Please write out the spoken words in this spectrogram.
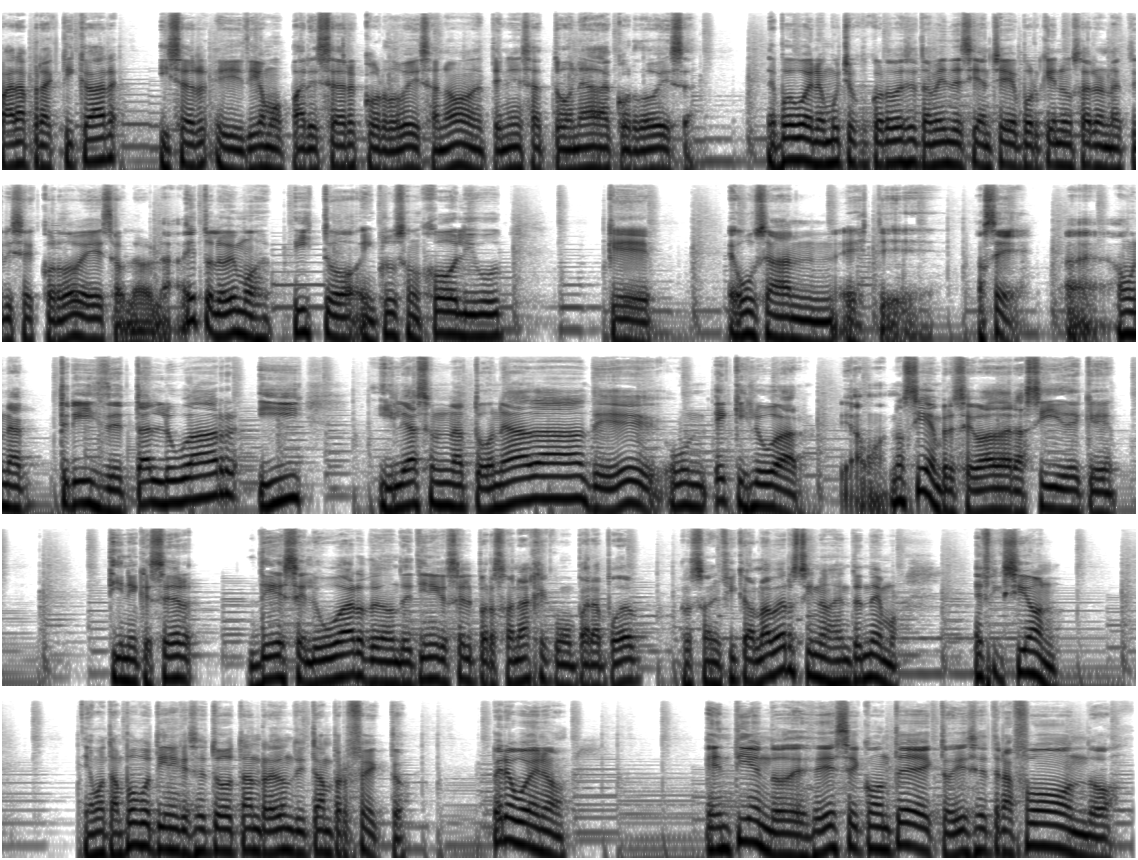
para practicar y ser, eh, digamos, parecer cordobesa, ¿no? Tener esa tonada cordobesa. Después, bueno, muchos cordobeses también decían, che, ¿por qué no usaron actrices cordobesas? Bla, bla. Esto lo hemos visto incluso en Hollywood, que usan, este, no sé, a una actriz de tal lugar y, y le hacen una tonada de un X lugar, digamos. No siempre se va a dar así de que tiene que ser de ese lugar, de donde tiene que ser el personaje como para poder personificarlo. A ver si nos entendemos. Es ficción. Digamos, tampoco tiene que ser todo tan redondo y tan perfecto. Pero bueno, entiendo desde ese contexto y ese trasfondo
